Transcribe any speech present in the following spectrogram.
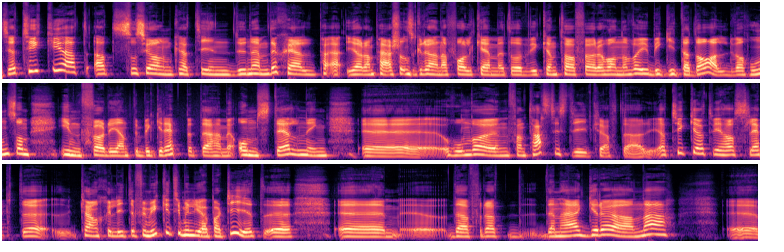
Alltså jag tycker ju att, att socialdemokratin, du nämnde själv Göran Perssons gröna folkhemmet och vi kan ta före honom var ju Birgitta Dahl. Det var hon som införde egentligen begreppet det här med omställning. Eh, hon var en fantastisk drivkraft där. Jag tycker att vi har släppt eh, kanske lite för mycket till Miljöpartiet eh, eh, därför att den här gröna Eh,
